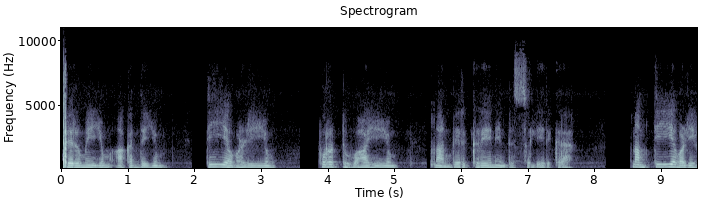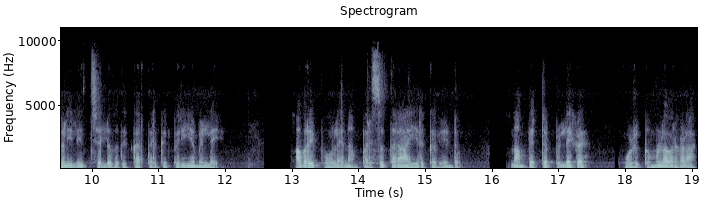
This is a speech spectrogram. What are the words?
பெருமையும் அகந்தையும் தீய வழியும் புரட்டு வாயையும் நான் வெறுக்கிறேன் என்று சொல்லியிருக்கிறார். நாம் தீய வழிகளிலே செல்லுவது கர்த்தருக்கு பிரியமில்லை. அவரைப் போல நாம் பரிசுத்தராய் இருக்க வேண்டும். நாம் பெற்ற பிள்ளைகள் ஒழுக்கமுள்ளவர்களாய்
